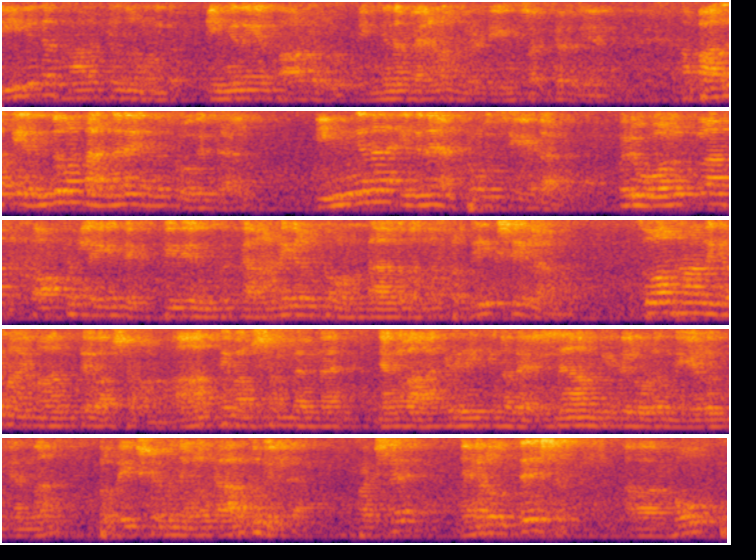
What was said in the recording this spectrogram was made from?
ലീഗിന്റെ ഭാഗത്തു നിന്നുമുണ്ട് ഇങ്ങനെ പാടുള്ളൂ ഇങ്ങനെ വേണം ഒരു ടീം സ്ട്രക്ചർ ചെയ്യാൻ. അപ്പൊ അതൊക്കെ എന്തുകൊണ്ട് അങ്ങനെ എന്ന് ചോദിച്ചാൽ ഇങ്ങനെ ഇതിനെ അപ്രോച്ച് ചെയ്താൽ ഒരു വേൾഡ് ക്ലാസ് സോക്കർ ലീഗിന്റെ എക്സ്പീരിയൻസ് കാണികൾക്ക് ഉണ്ടാകുമെന്ന പ്രതീക്ഷയിലാണ്. സ്വാഭാവികമായും ആദ്യത്തെ വർഷമാണ്. ആദ്യ വർഷം തന്നെ ഞങ്ങൾ ആഗ്രഹിക്കുന്നത് എല്ലാം ഇതിലൂടെ നേടും എന്ന പ്രതീക്ഷയൊന്നും ഞങ്ങൾക്ക് ആർക്കുമില്ല. പക്ഷെ ഞങ്ങളുടെ ഉദ്ദേശം ഹോപ്പ്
